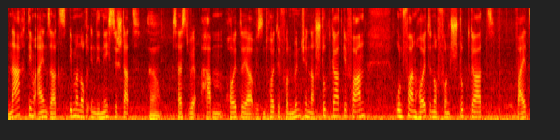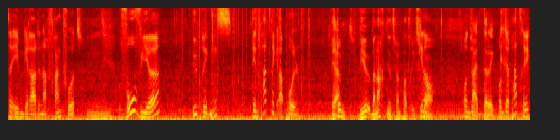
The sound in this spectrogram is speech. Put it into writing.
nach dem Einsatz immer noch in die nächste Stadt. Ja. Das heißt, wir haben heute ja, wir sind heute von München nach Stuttgart gefahren und fahren heute noch von Stuttgart weiter eben gerade nach Frankfurt, Mhm. wo wir übrigens den Patrick abholen. ja. Stimmt. Wir übernachten jetzt beim Patrick sogar. Genau. Und, Patrick. und der Patrick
